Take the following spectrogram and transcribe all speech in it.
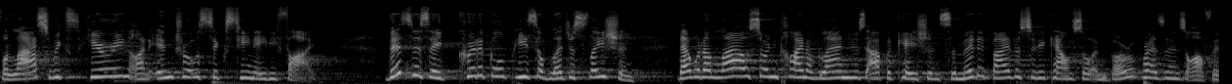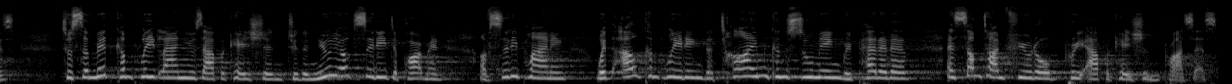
for last week's hearing on Intro 1685. This is a critical piece of legislation that would allow certain kind of land use applications submitted by the City Council and Borough President's Office to submit complete land use application to the New York City Department of City Planning without completing the time consuming, repetitive, and sometimes futile pre application process.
